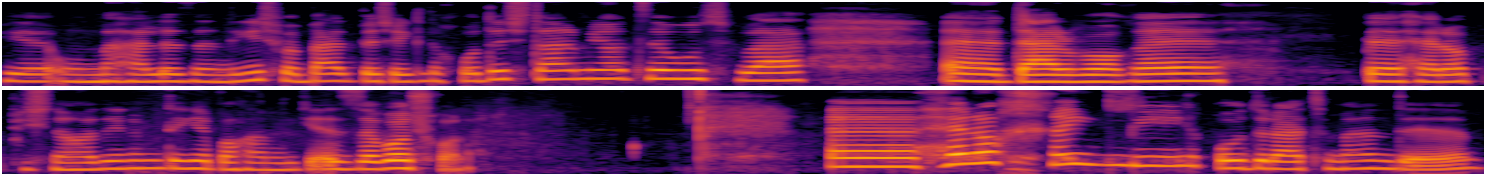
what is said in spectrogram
توی اون محل زندگیش و بعد به شکل خودش در میاد زئوس و در واقع به هرا پیشنهاد اینو میده که با هم دیگه ازدواج کنن. هرا خیلی قدرتمنده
